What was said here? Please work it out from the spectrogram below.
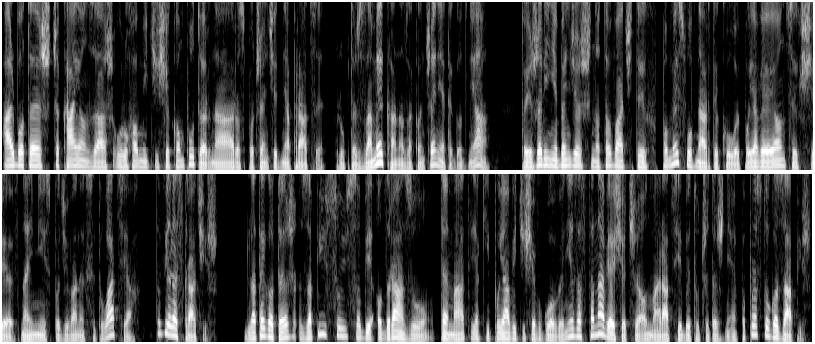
albo też czekając, aż uruchomi Ci się komputer na rozpoczęcie dnia pracy, lub też zamyka na zakończenie tego dnia, to jeżeli nie będziesz notować tych pomysłów na artykuły pojawiających się w najmniej spodziewanych sytuacjach, to wiele stracisz. Dlatego też zapisuj sobie od razu temat, jaki pojawi ci się w głowie. Nie zastanawiaj się, czy on ma rację bytu, czy też nie. Po prostu go zapisz.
